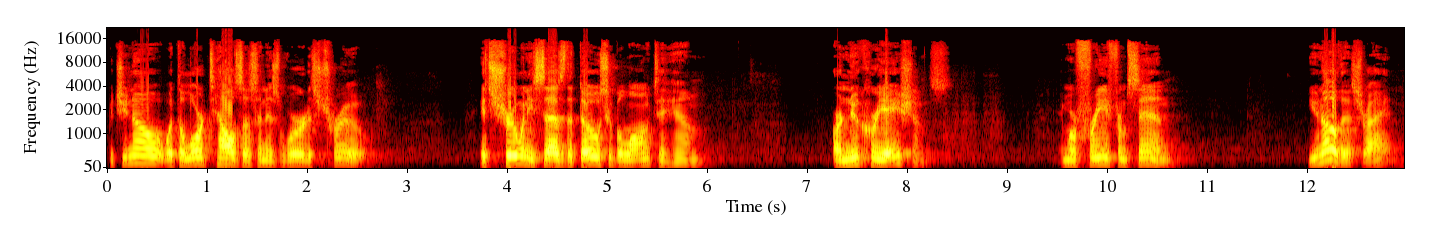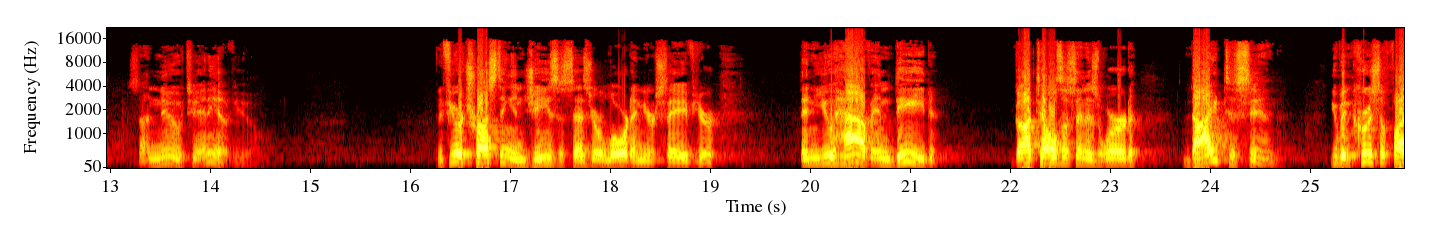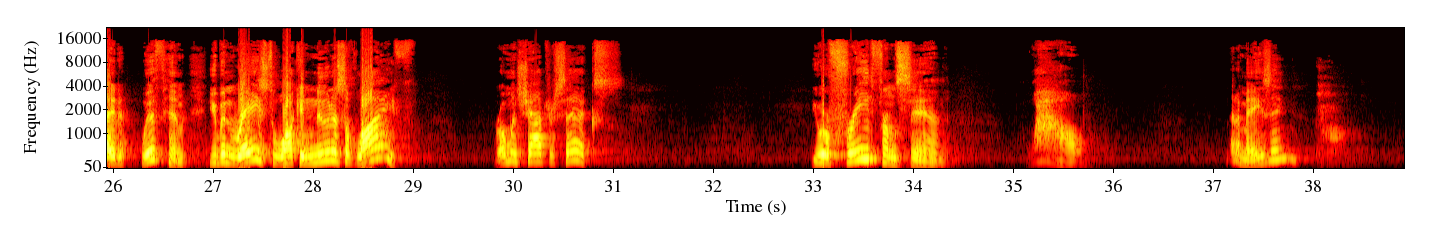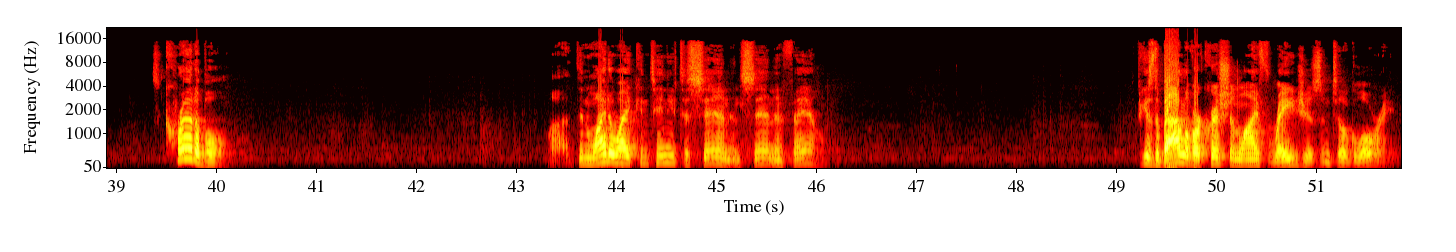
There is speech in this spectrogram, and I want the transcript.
But you know, what the Lord tells us in His Word is true. It's true when he says that those who belong to him are new creations and we're freed from sin. You know this, right? It's not new to any of you. If you are trusting in Jesus as your Lord and your Savior, then you have indeed, God tells us in His Word, died to sin. You've been crucified with Him. You've been raised to walk in newness of life. Romans chapter 6. You are freed from sin. Wow. Isn't that amazing? Incredible. Uh, then why do I continue to sin and sin and fail? Because the battle of our Christian life rages until glory.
